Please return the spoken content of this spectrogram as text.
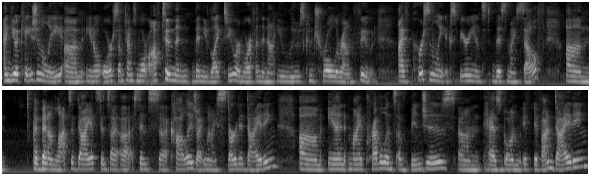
and you occasionally, um, you know, or sometimes more often than than you'd like to, or more often than not, you lose control around food. I've personally experienced this myself. Um, I've been on lots of diets since I uh, since uh, college. I, when I started dieting, um, and my prevalence of binges um, has gone. If if I'm dieting,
